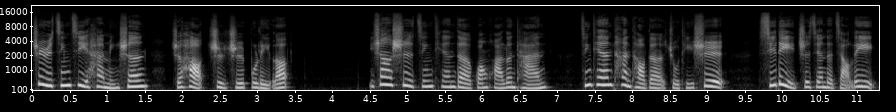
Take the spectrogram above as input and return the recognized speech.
至于经济和民生，只好置之不理了。以上是今天的光华论坛，今天探讨的主题是。洗礼之间的角力，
